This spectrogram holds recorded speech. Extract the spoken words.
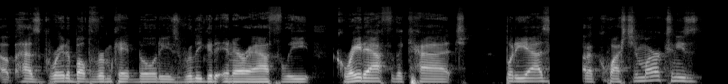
uh, has great above the rim capabilities, really good in air athlete, great after the catch, but he has a lot of question marks and he's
